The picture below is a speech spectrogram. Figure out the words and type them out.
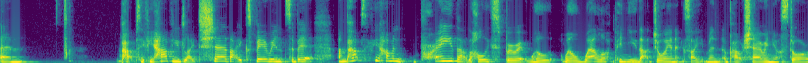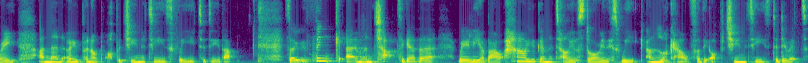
Um, Perhaps if you have, you'd like to share that experience a bit. And perhaps if you haven't, pray that the Holy Spirit will, will well up in you that joy and excitement about sharing your story and then open up opportunities for you to do that. So think um, and chat together really about how you're going to tell your story this week and look out for the opportunities to do it.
